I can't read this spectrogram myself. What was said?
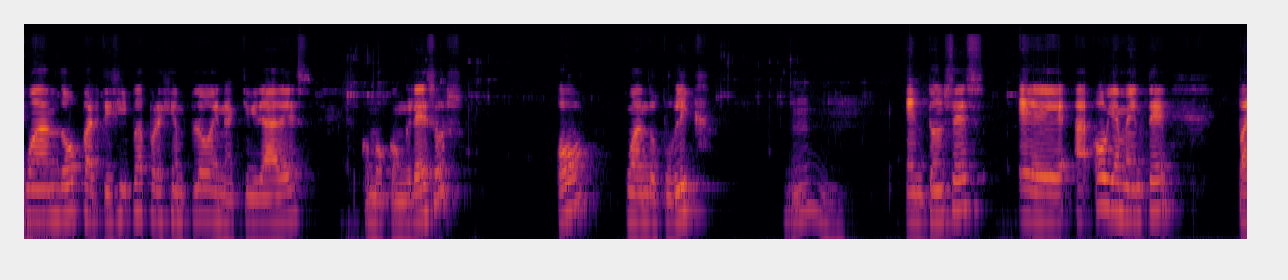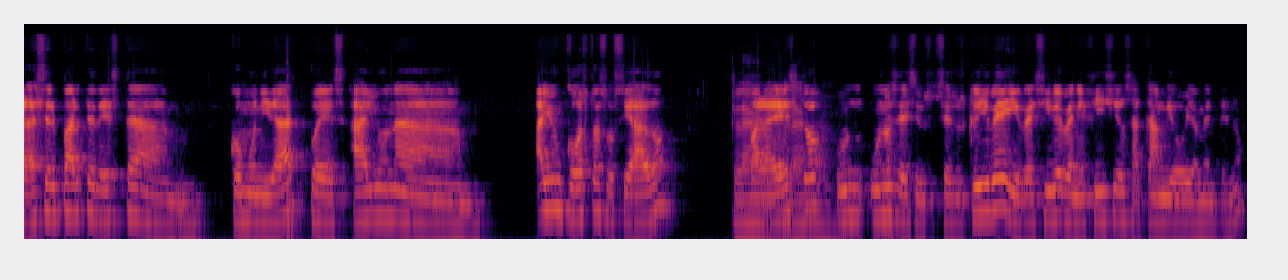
cuando participa, por ejemplo, en actividades como congresos o cuando publica. Mm. Entonces, eh, obviamente, para ser parte de esta mm, comunidad, pues hay una hay un costo asociado. Para esto, uno se, suscribe y recibe beneficios a cambio, obviamente, ¿no?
